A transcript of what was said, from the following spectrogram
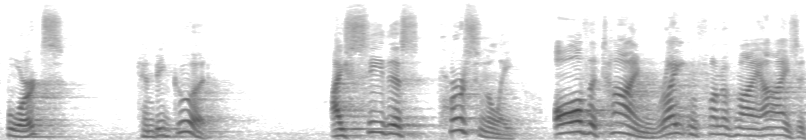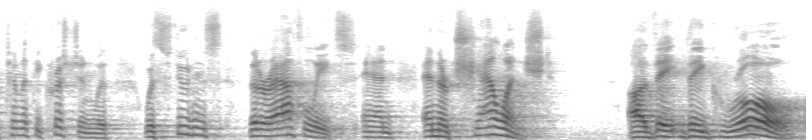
Sports can be good. I see this personally all the time right in front of my eyes at Timothy Christian with, with students that are athletes and, and they're challenged. Uh, they, they grow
